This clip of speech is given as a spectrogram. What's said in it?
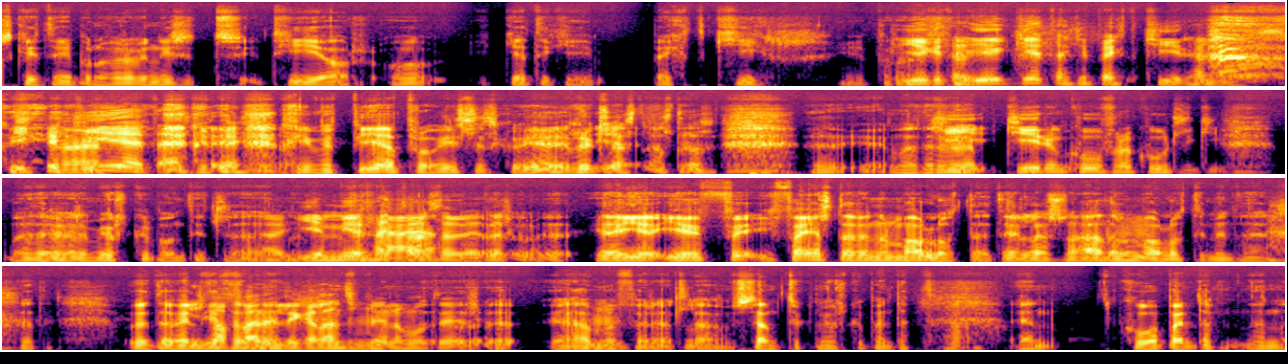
skrítið ég búin að vera að vinna í þessu tí- tíu ár og ég get ekki beitt kýr ég, bara, ég get, ég get ekki beitt kýr heldur ég get ekki beitt ég er með bíapróf í Ísland sko, ég rugglast alltaf Eh, Ký, vera, kýrum kú frá kútli kýr maður þarf að vera mjölkurbóndi Já, ég er mjög hrættur Já, alltaf við þetta sko. Já, ég, ég, fæ- ég fæ alltaf hennar málóta þetta er svona aðal Mm. málóti minn það er þetta. það færður líka landsbyðin á móti þér sko. já, Mhm. maður fyrir allavega samtök mjölkubænda Já. en kúabænda en,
